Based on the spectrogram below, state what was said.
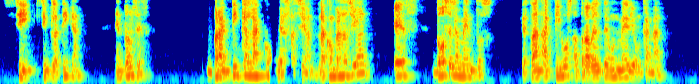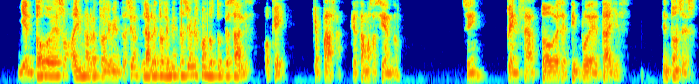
sí, sí platican. Entonces, practica la conversación. La conversación es dos elementos que están activos a través de un medio, un canal. Y en todo eso hay una retroalimentación. La retroalimentación es cuando tú te sales. Ok, ¿qué pasa? ¿Qué estamos haciendo? ¿Sí? Pensar todo ese tipo de detalles. Entonces,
